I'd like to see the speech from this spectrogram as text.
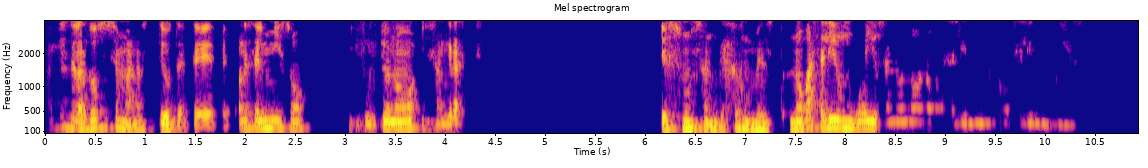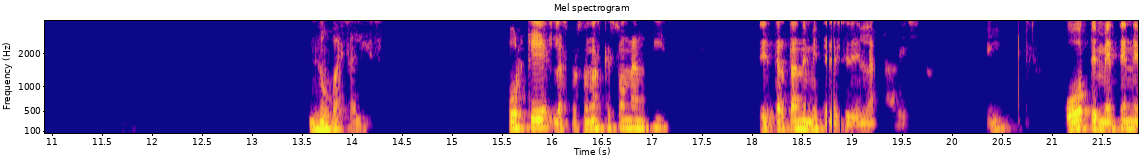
Antes de las 12 semanas, tío, te pones el miso y funcionó y sangraste. Es un sangrado menstrual. No va a salir un güey, o sea, no, no, no va a salir, no va a salir un güey así. No va a salir. Porque las personas que son antis te tratan de meter ese dedo en la cabeza. O te meten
